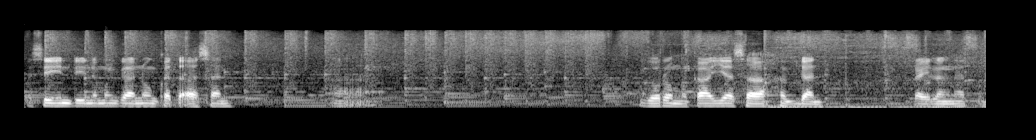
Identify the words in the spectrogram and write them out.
kasi hindi naman ganong kataasan. Ah, siguro makaya sa hagdan. Try lang natin.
